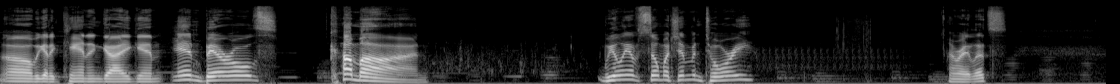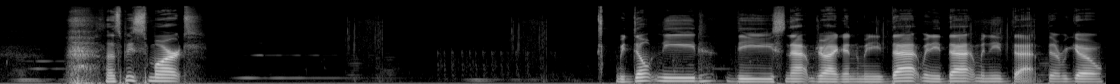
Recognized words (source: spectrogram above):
Oh, we got a cannon guy again. And barrels. Come on. We only have so much inventory. All right, let's Let's be smart. We don't need the Snapdragon. We need that, we need that, we need that. There we go.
